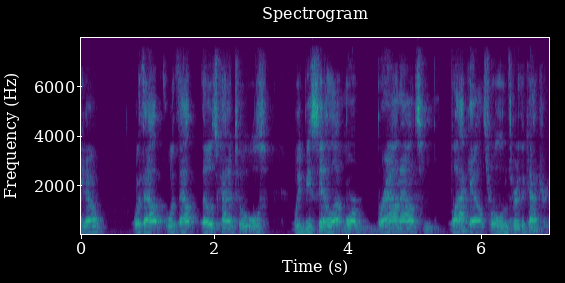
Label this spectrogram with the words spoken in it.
you know, without without those kind of tools, we'd be seeing a lot more brownouts and blackouts rolling through the country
